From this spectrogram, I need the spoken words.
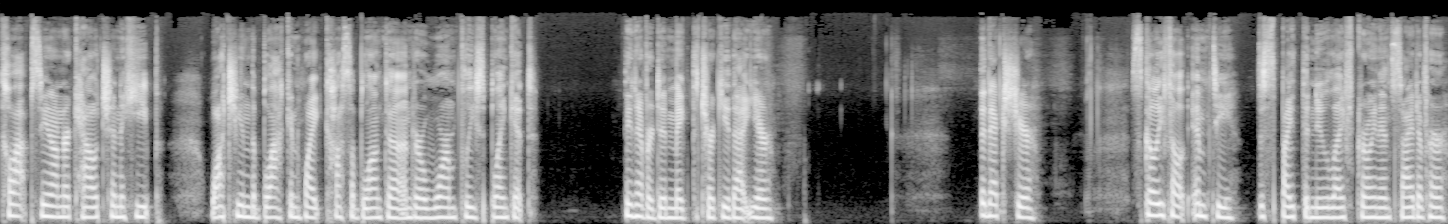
collapsing on her couch in a heap, watching the black and white Casablanca under a warm fleece blanket. They never did make the turkey that year. The next year, Scully felt empty despite the new life growing inside of her.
